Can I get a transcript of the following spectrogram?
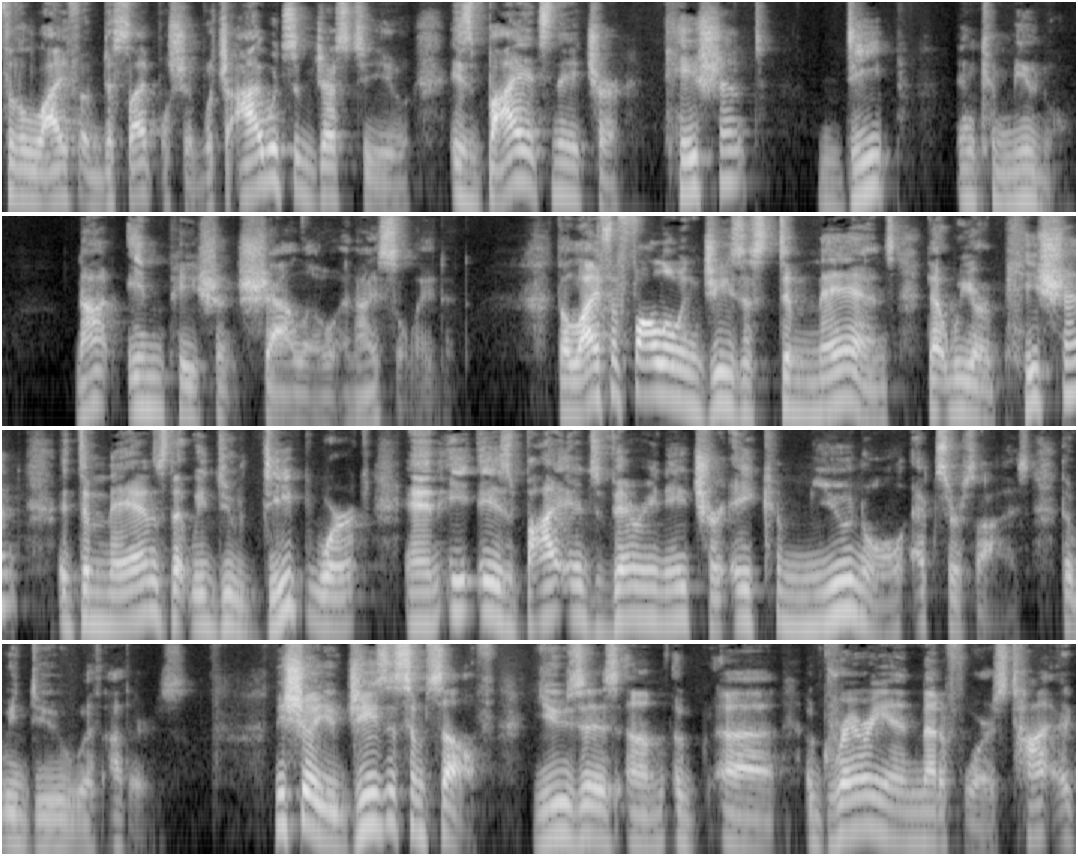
to the life of discipleship, which I would suggest to you is by its nature patient, deep, and communal, not impatient, shallow, and isolated. The life of following Jesus demands that we are patient. It demands that we do deep work. And it is by its very nature a communal exercise that we do with others. Let me show you. Jesus himself uses um, uh, agrarian metaphors time,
